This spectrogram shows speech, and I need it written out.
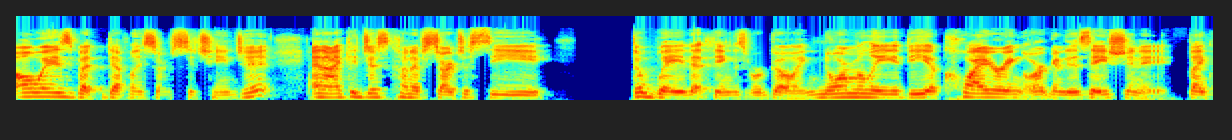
always, but definitely starts to change it. And I could just kind of start to see the way that things were going. Normally, the acquiring organization, like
